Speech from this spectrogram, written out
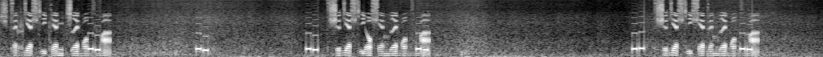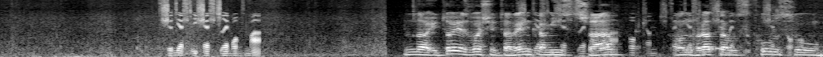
45,2 38,2 37,2 36,2 No i to jest właśnie ta ręka mistrza. On wracał z kursu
